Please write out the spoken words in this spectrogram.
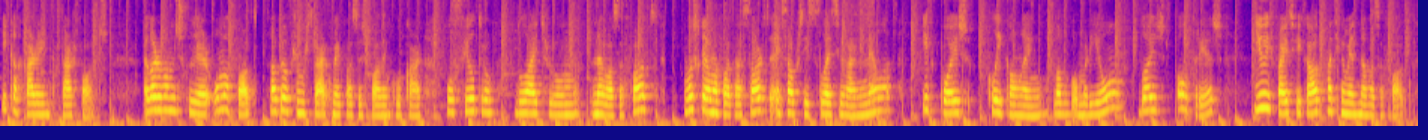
e carregar em importar fotos. Agora vamos escolher uma foto, só para eu vos mostrar como é que vocês podem colocar o filtro do Lightroom na vossa foto. Vou escolher uma foto à sorte, é só preciso selecionar nela e depois clicam em Lavabo Maria 1, 2 ou 3 e o efeito fica automaticamente na vossa foto.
